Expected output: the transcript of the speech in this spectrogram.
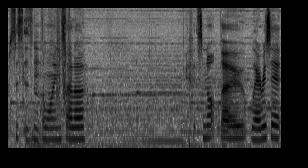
Perhaps this isn't the wine cellar. If it's not, though, where is it?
